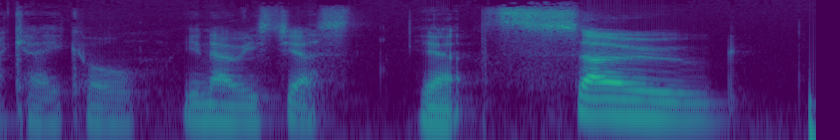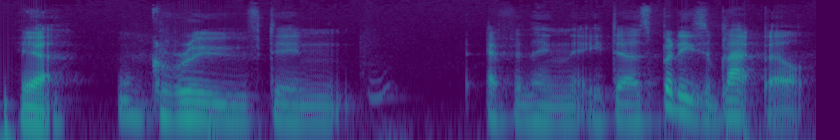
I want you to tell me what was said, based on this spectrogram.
okay, cool. You know, he's just Yeah. so Yeah. Grooved in everything that he does. But he's a black belt.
